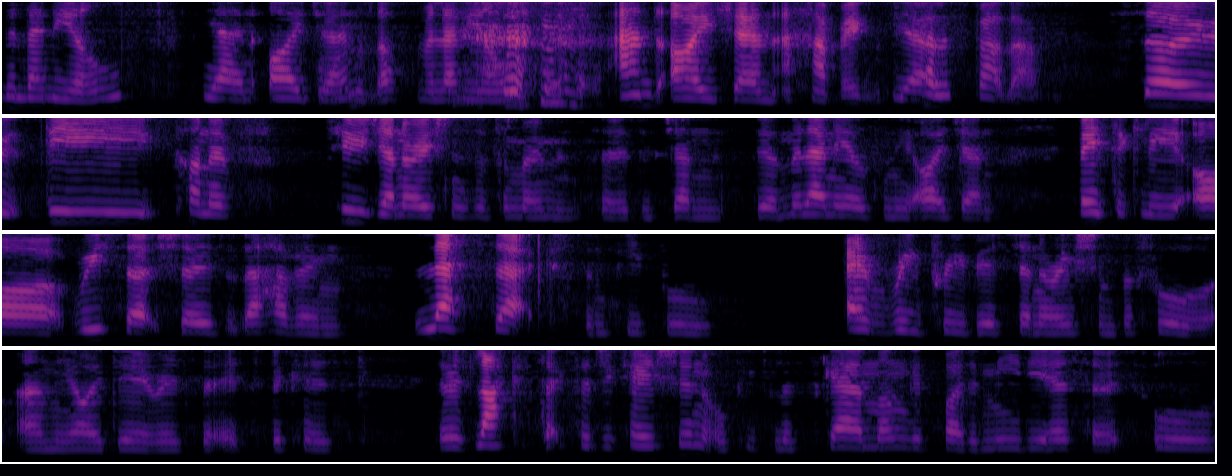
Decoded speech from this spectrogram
millennials, yeah, and iGen, love millennials, and iGen are having. So, Yeah. tell us about that. So the kind of two generations of the moment, so the gen, the millennials and the iGen, basically our research shows that they're having less sex than people every previous generation before, and the idea is that it's because there is lack of sex education or people are scaremongered by the media, so it's all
